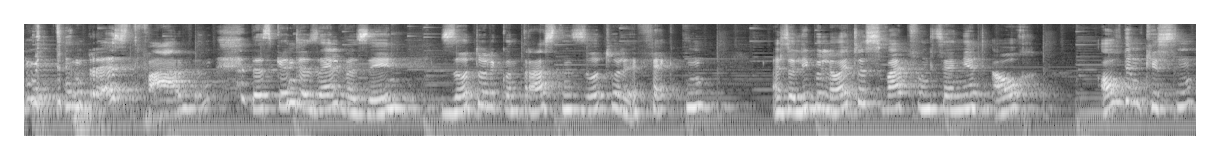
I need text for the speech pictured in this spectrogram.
mit den Restfarben. Das könnt ihr selber sehen. So tolle Kontrasten, so tolle Effekten. Also liebe Leute, Swipe funktioniert auch auf dem Kissen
